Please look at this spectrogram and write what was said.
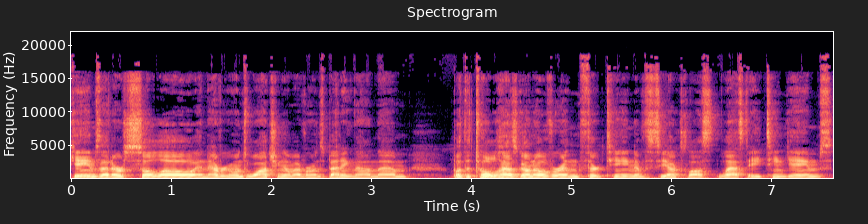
games that are solo and everyone's watching them, everyone's betting on them. But the total has gone over in 13 of the Seahawks' last, last 18 games.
